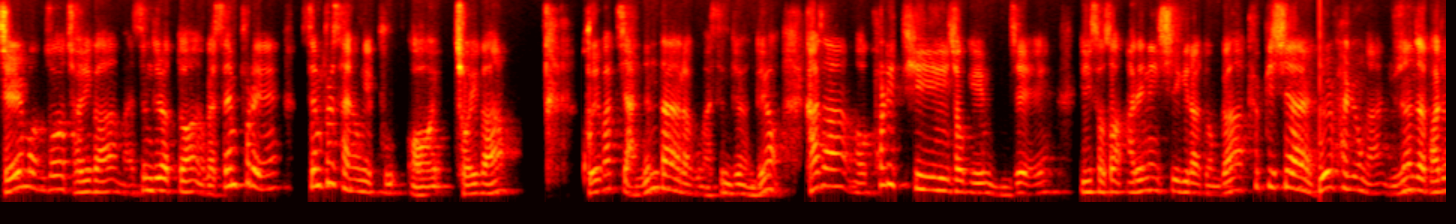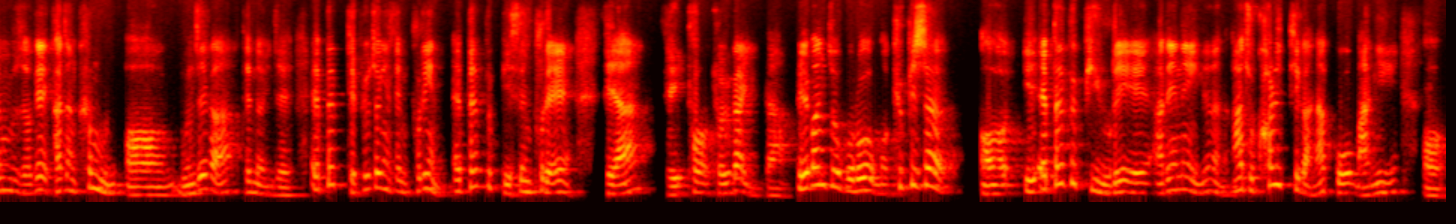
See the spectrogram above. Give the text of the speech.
제일 먼저 저희가 말씀드렸던 그러니까 샘플의 샘플 사용에 구, 어, 저희가 구애받지 않는다라고 말씀드렸는데요. 가장 어, 퀄리티적인 문제에 있어서 RNA-seq이라든가 qPCR을 활용한 유전자 발현 분석의 가장 큰 문, 어, 문제가 되는 이제 FF 대표적인 샘플인 FFP 샘플에 대한 데이터 결과입니다. 일반적으로 뭐 qPCR 어, 이 FFP 유래의 RNA는 아주 퀄리티가 낮고 많이 어,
